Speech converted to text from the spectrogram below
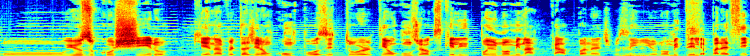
o Yuzo Koshiro, que na verdade ele é um compositor. Tem alguns jogos que ele põe o nome na capa, né? Tipo assim, uhum. e o nome dele aparece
